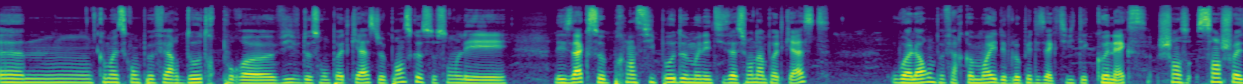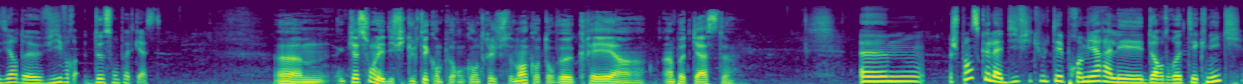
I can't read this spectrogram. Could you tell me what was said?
euh, comment est-ce qu'on peut faire d'autres pour euh, vivre de son podcast? Je pense que ce sont les, les axes principaux de monétisation d'un podcast. Ou alors on peut faire comme moi et développer des activités connexes sans choisir de vivre de son podcast. Euh, quelles sont les difficultés qu'on peut rencontrer justement quand on veut créer un, un podcast? Je pense que la difficulté première, elle est d'ordre technique.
